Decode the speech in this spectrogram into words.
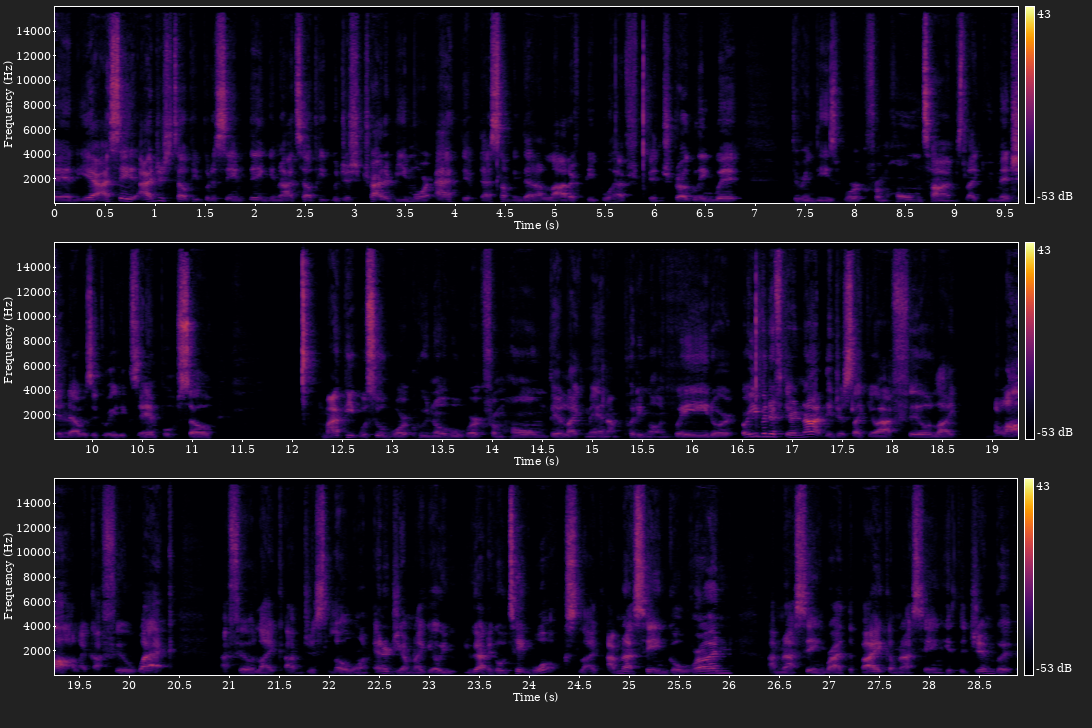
and yeah, I say I just tell people the same thing. You know, I tell people just try to be more active. That's something that a lot of people have been struggling with during these work from home times. Like you mentioned, Yeah. that was a great example. So my people who work who know who work from home, they're like, man, I'm putting on weight, or or even if they're not, they're just like, yo, I feel like blah, like I feel whack. I feel like I'm just low on energy. I'm like, yo, you, you got to go take walks. Like, I'm not saying go run. I'm not saying ride the bike. I'm not saying hit the gym, but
